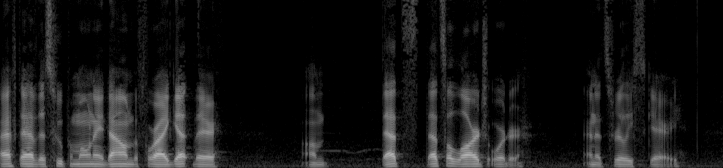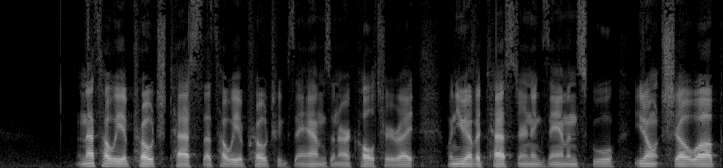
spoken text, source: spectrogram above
I have to have this hupomone down before I get there. Um, that's, that's a large order, and it's really scary. And that's how we approach tests. That's how we approach exams in our culture, right? When you have a test or an exam in school, you don't show up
